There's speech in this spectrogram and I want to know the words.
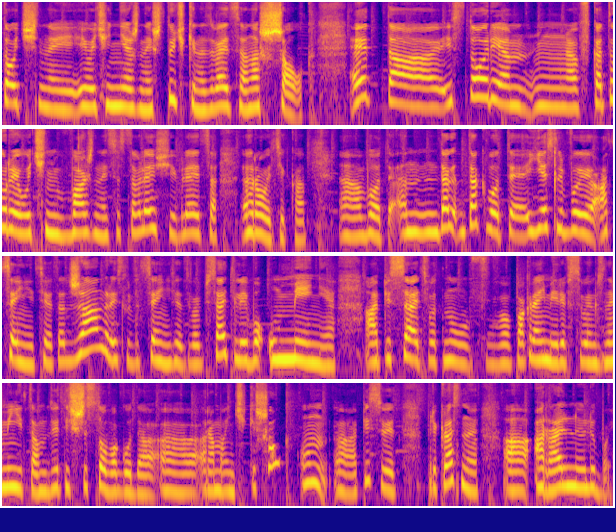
точной и очень нежной штучке. Называется она «Шелк». Это история, в которой очень важной составляющей является эротика. А, Вот. Так, вот, э, если вы оцените этот жанр, если вы цените этого писателя, его умение описать, вот, ну, в- по крайней мере, в своем знаменитом 2006 года э, романчике «Шелк», он э, описывает прекрасную оральную любовь.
